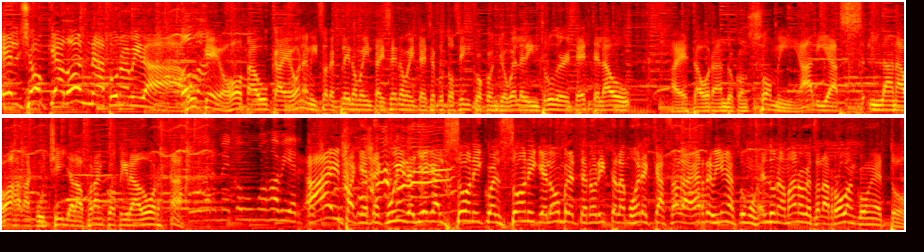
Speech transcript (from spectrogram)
El show que adorna tu Navidad. Juqueo, J.U.K.E.O. En emisores Play 96, 96.5 con Joel el Intruder de este lado. A esta hora ando con Somi, alias la navaja, la cuchilla, la francotiradora. Duerme con un ojo abierto. Ay, para que te cuide, llega el Sónico, el Sonic, el hombre, el terrorista, la mujer casada. Agarre bien a su mujer de una mano que se la roban con esto.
